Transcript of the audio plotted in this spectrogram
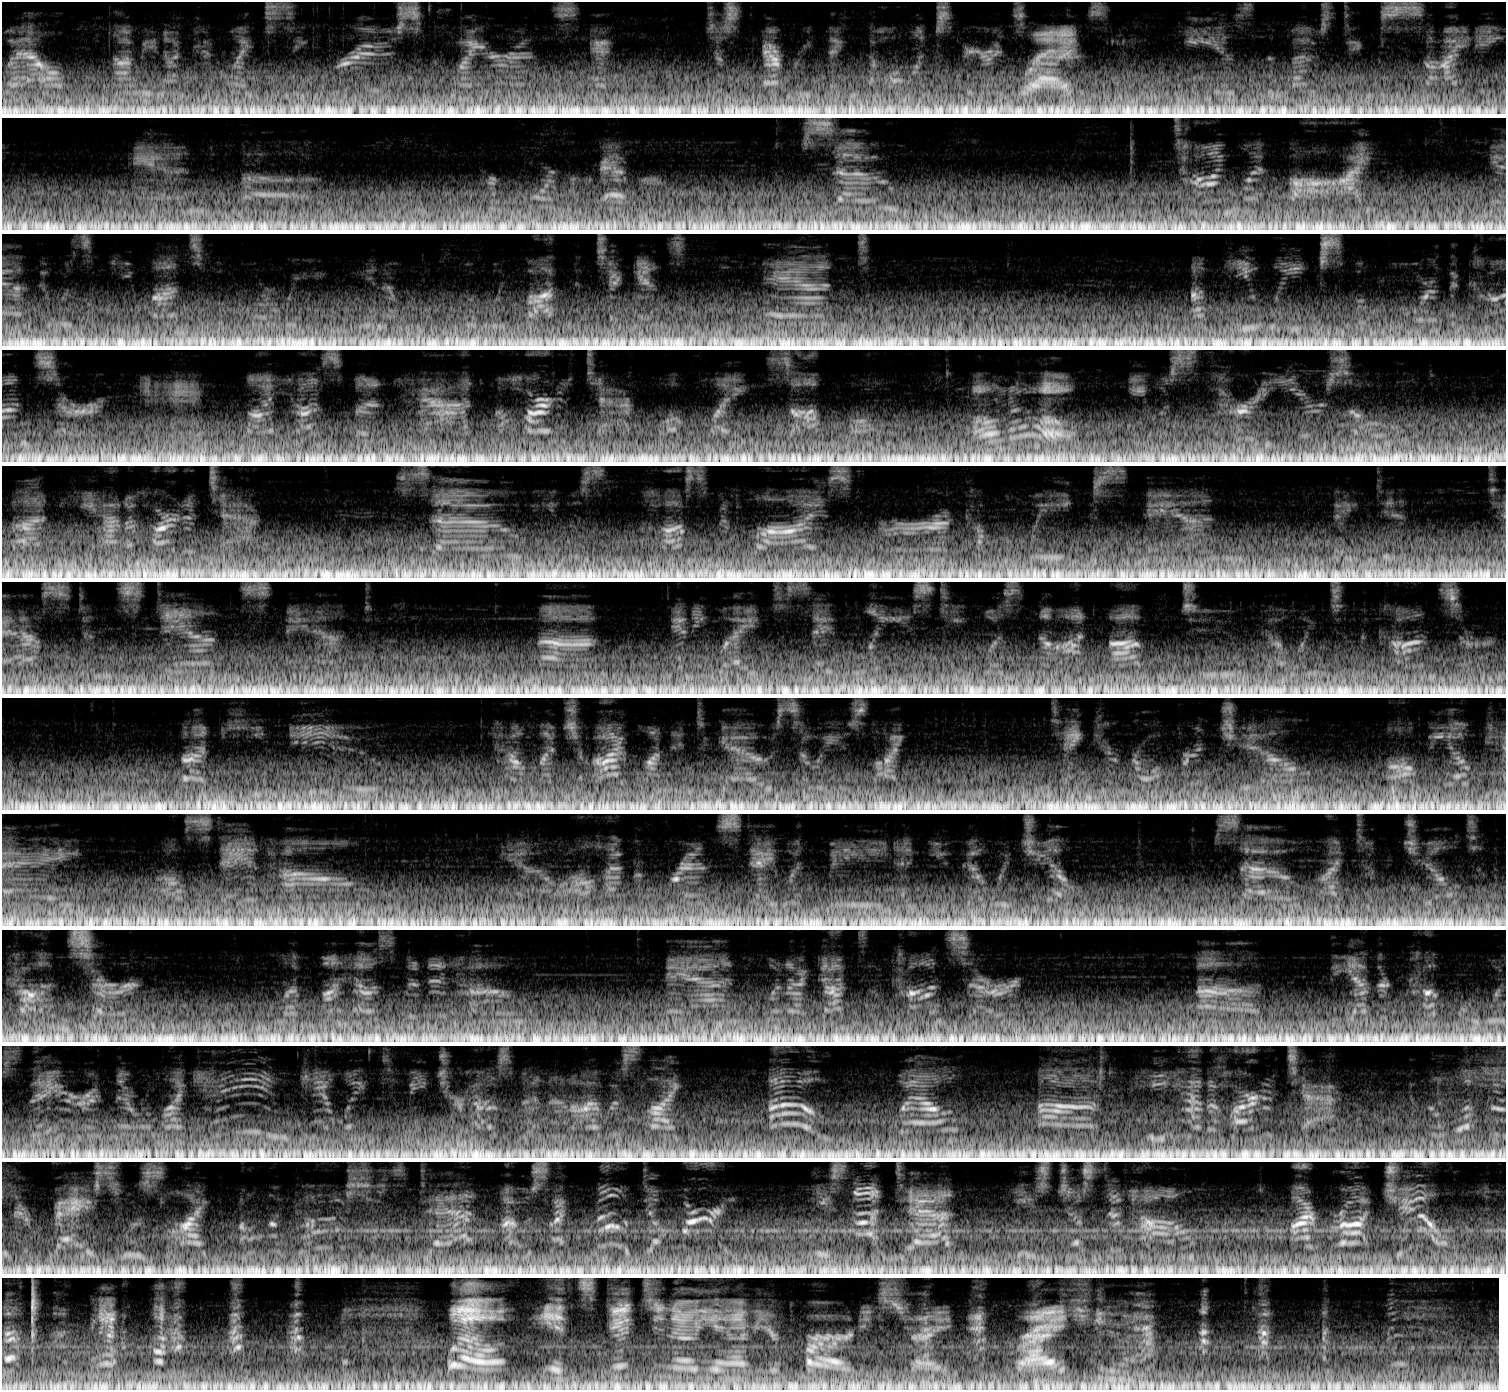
Well, I mean, I couldn't wait to see Bruce, Clarence, and just everything, the whole experience. Right. because He is the most exciting and uh, performer ever. So time went by, and it was a few months before we, you know, when we bought the tickets, and a few weeks before the concert, hmm my husband had a heart attack while playing softball. Oh no. He was 30 years old, but he had a heart attack. So he was hospitalized for a couple weeks, and they did tests and stents. And um, anyway, to say the least, he was not up to going to the concert. But he knew how much I wanted to go, so he was like, take your girlfriend Jill, I'll be okay, I'll stay at home, you know, I'll have a friend stay with me, and you go with Jill. So I took Jill to the concert, left my husband at home, and when I got to the concert, uh, the other couple was there, and they were like, "Hey, we can't wait to meet your husband." And I was like, "Oh, well, uh, he had a heart attack." And the look on their face was like, "Oh my gosh, he's dead." I was like, "No, don't worry, he's not dead. He's just at home. I brought Jill." Well, it's good to know you have your priorities straight, right? Yeah.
